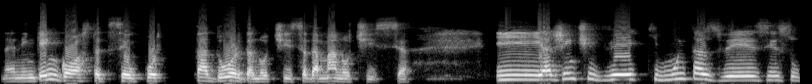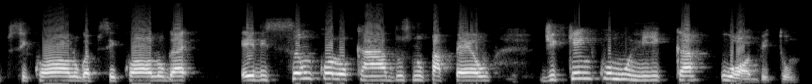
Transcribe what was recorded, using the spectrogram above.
né? Ninguém gosta de ser o portador da notícia, da má notícia. E a gente vê que muitas vezes o psicólogo, a psicóloga, eles são colocados no papel de quem comunica o óbito.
